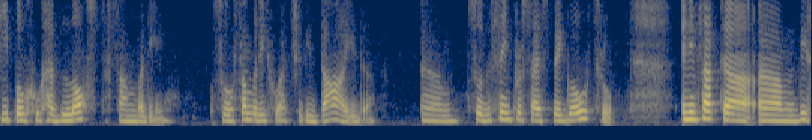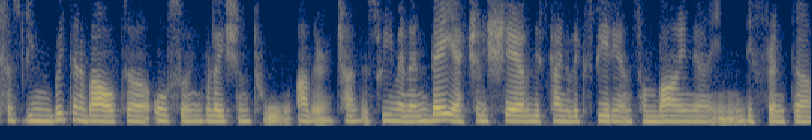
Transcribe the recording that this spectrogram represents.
people who have lost somebody, so somebody who actually died. Um, so the same process they go through. And in fact, uh, um, this has been written about uh, also in relation to other childless women, and they actually share this kind of experience online uh, in different, uh,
